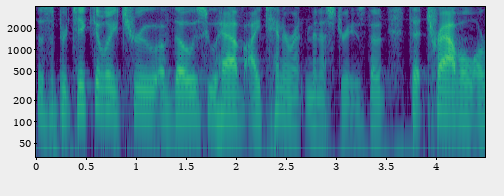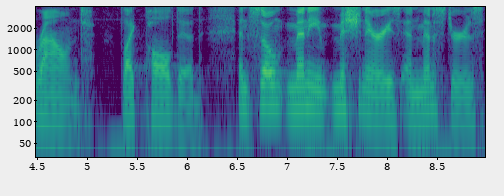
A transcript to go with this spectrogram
This is particularly true of those who have itinerant ministries that, that travel around, like Paul did. And so many missionaries and ministers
